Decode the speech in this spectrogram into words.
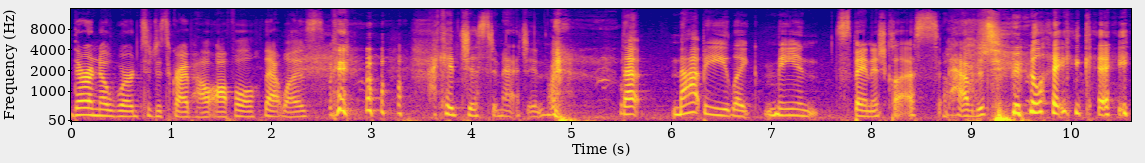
there are no words to describe how awful that was I could just imagine. that might be like me in Spanish class Oh, having to do like a,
